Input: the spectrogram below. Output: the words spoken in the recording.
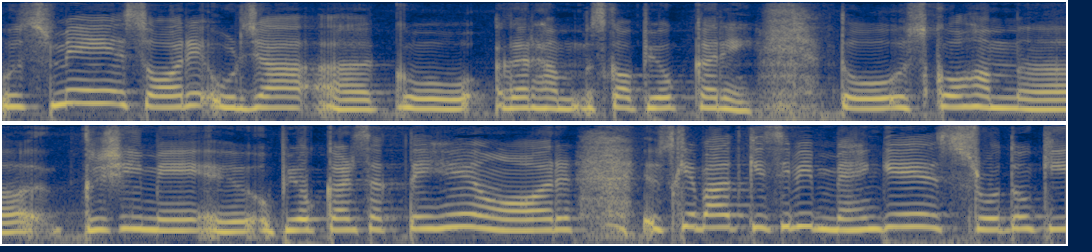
उसमें सौर ऊर्जा को अगर हम उसका उपयोग करें तो उसको हम कृषि में उपयोग कर सकते हैं और उसके बाद किसी भी महँगे स्रोतों की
